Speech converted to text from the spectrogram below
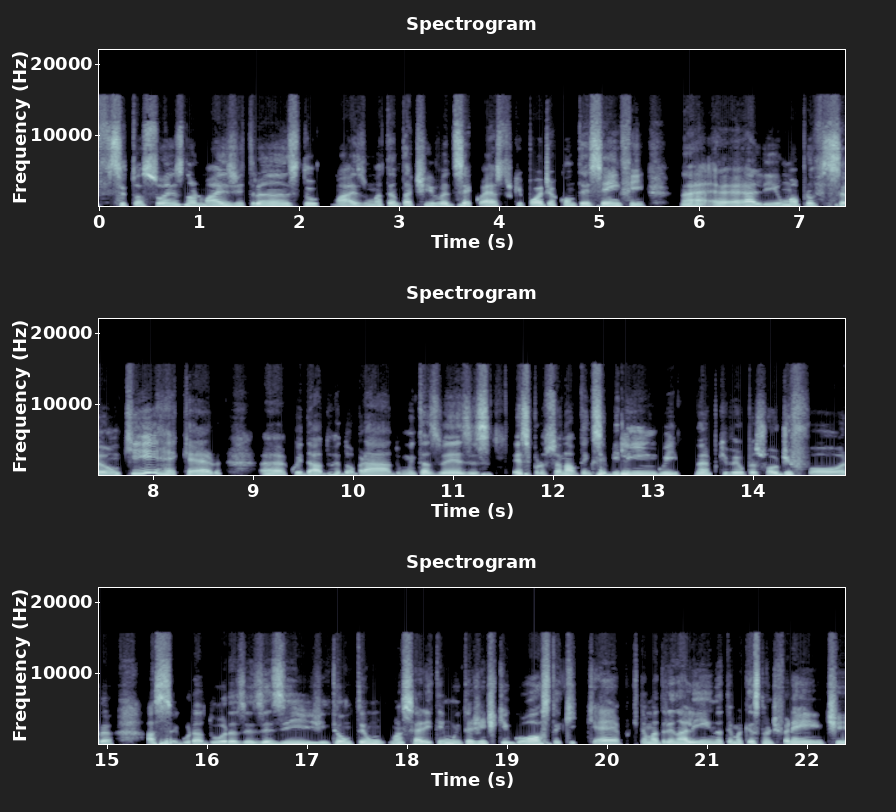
situações normais de trânsito, mais uma tentativa de sequestro que pode acontecer, enfim, né? É ali uma profissão que requer uh, cuidado redobrado. Muitas vezes esse profissional tem que ser bilíngue, né? Porque vem o pessoal de fora, as seguradoras às vezes exigem, então tem uma série. E tem muita gente que gosta, que quer, porque tem uma adrenalina, tem uma questão diferente,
